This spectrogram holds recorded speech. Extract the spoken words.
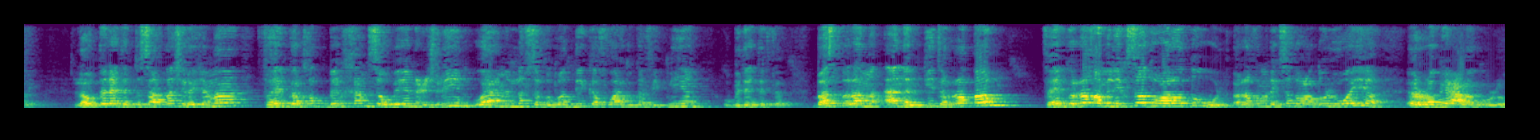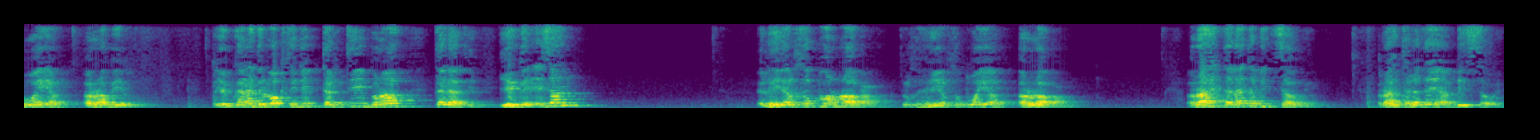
لو طلعت ب 19 يا جماعة فهيبقى الخط بين 5 وبين 20 وأعمل نفس الخطوات دي كف واحد وكف اثنين وبداية الفهم بس طالما أنا لقيت الرقم فيبقى الرقم اللي يقصده على طول الرقم اللي يقصده على طول هو هي الربيع على طول هو هي الربيع. يبقى أنا دلوقتي جبت ترتيب ر ثلاثة يبقى إذا اللي هي الخطوة الرابعة اللي هي الخطوة الرابعة. ر ثلاثة بتساوي. ر ثلاثة هي بتساوي.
